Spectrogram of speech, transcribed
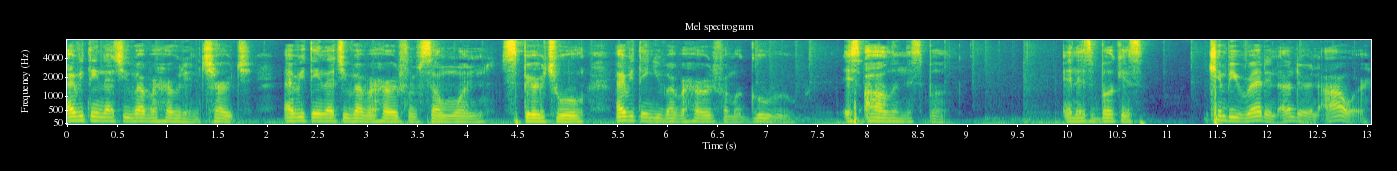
Everything that you've ever heard in church, everything that you've ever heard from someone spiritual, everything you've ever heard from a guru, it's all in this book. And this book is can be read in under an hour.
